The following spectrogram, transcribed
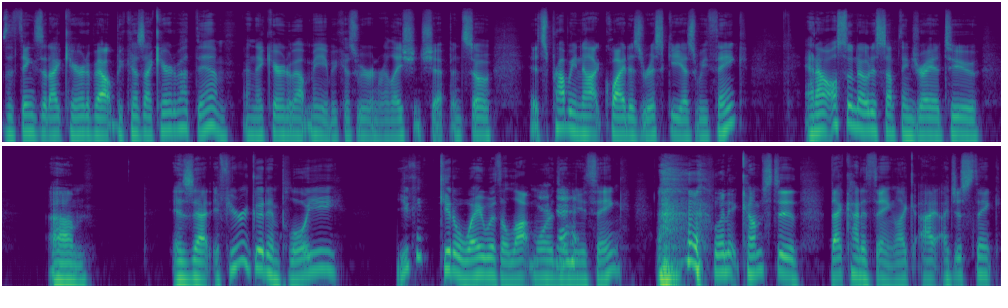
the things that I cared about because I cared about them and they cared about me because we were in relationship. And so it's probably not quite as risky as we think. And I also noticed something, Drea, too. Um, is that if you're a good employee, you can get away with a lot more than you think when it comes to that kind of thing. Like, I, I just think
